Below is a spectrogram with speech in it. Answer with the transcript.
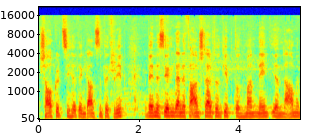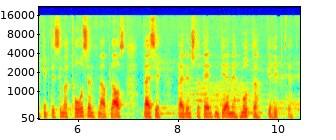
schaukelt sie hier den ganzen Betrieb. Wenn es irgendeine Veranstaltung gibt und man nennt ihren Namen, gibt es immer tosenden Applaus, weil sie bei den Studenten wie eine Mutter geliebt wird.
